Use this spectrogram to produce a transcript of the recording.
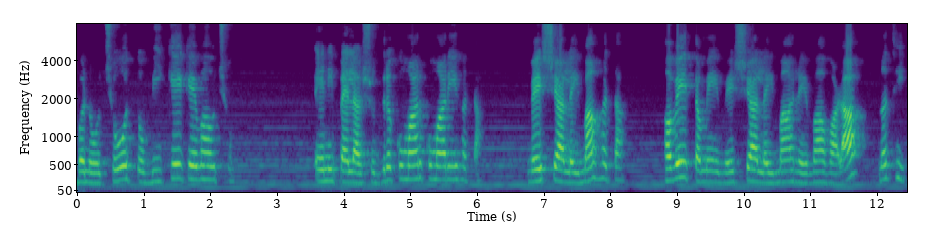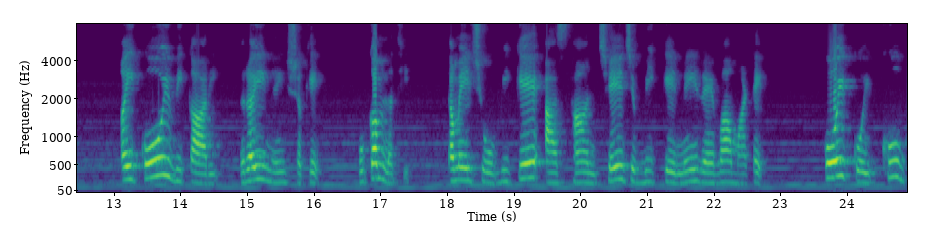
બનો છો તો બીકે કહેવાઓ છો. એની પહેલા શુદ્ર કુમાર હતા, વૈશ્યાલયમાં હતા. હવે તમે વૈશ્યાલયમાં રહેવા વાળા નથી. અહીં કોઈ વિકારી રહી નહીં શકે. હુકમ નથી. તમે છો બીકે, આ સ્થાન છે જ બીકે ને રહેવા માટે. કોઈ કોઈ ખૂબ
